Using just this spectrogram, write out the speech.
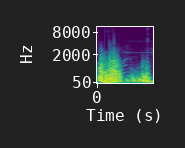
Hello.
